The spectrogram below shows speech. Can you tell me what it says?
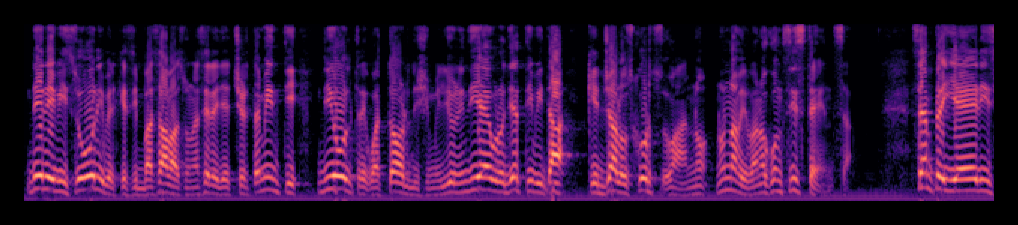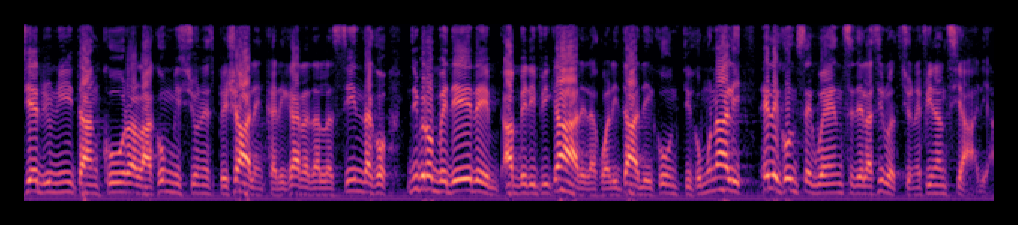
dei revisori perché si basava su una serie di accertamenti di oltre 14 milioni di euro di attività che già lo scorso anno non avevano consistenza. Sempre ieri si è riunita ancora la commissione speciale incaricata dal sindaco di provvedere a verificare la qualità dei conti comunali e le conseguenze della situazione finanziaria.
